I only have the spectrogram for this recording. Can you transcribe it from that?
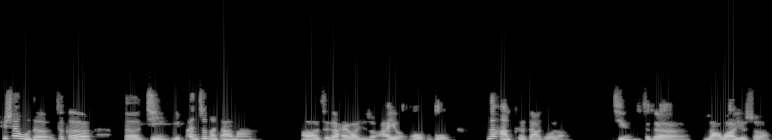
就像我的这个。”呃，井一半这么大吗？哦，这个海蛙就说：“哎呦，哦不，那可大多了。”井这个老蛙就说：“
